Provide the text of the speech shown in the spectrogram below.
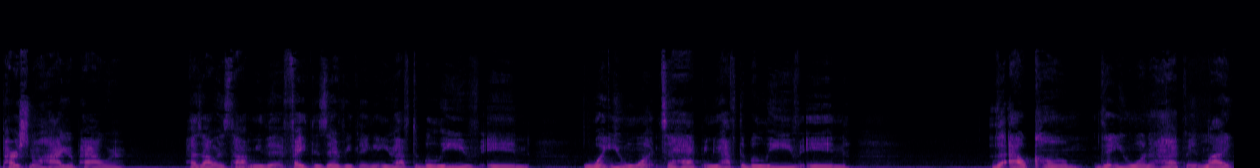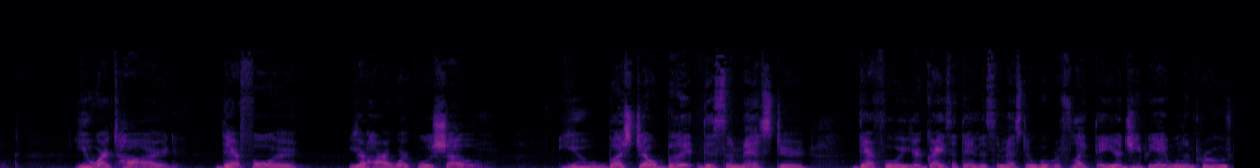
personal higher power has always taught me that faith is everything and you have to believe in what you want to happen. You have to believe in the outcome that you want to happen. Like, you worked hard, therefore, your hard work will show. You bust your butt this semester Therefore, your grades at the end of the semester will reflect that your GPA will improve.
